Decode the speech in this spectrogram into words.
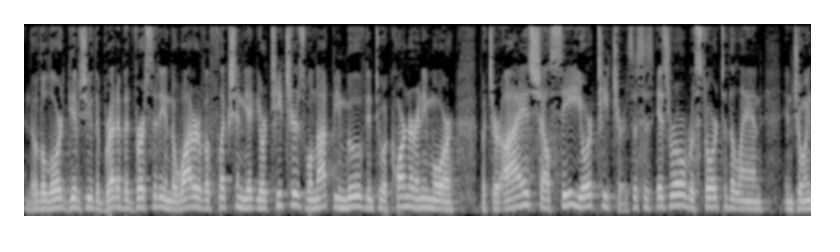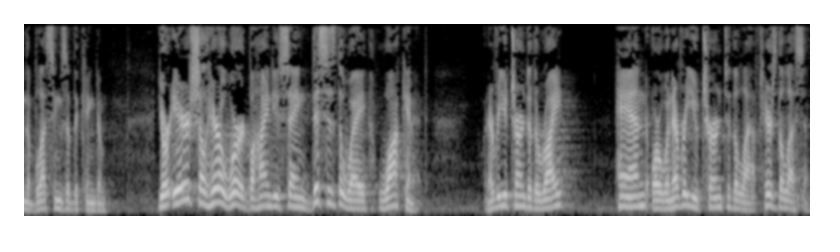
And though the Lord gives you the bread of adversity and the water of affliction, yet your teachers will not be moved into a corner anymore, but your eyes shall see your teachers. This is Israel restored to the land, enjoying the blessings of the kingdom. Your ears shall hear a word behind you saying, This is the way, walk in it. Whenever you turn to the right hand or whenever you turn to the left. Here's the lesson.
